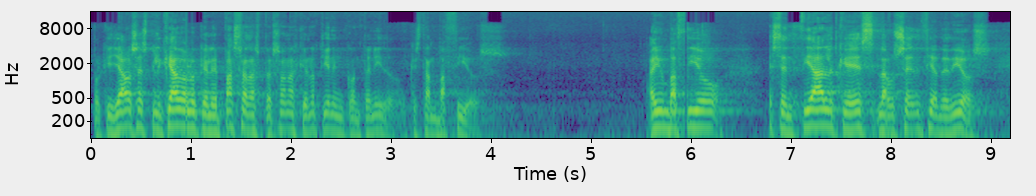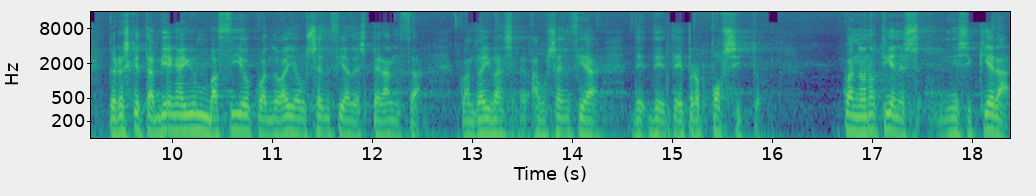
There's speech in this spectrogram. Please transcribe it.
porque ya os he explicado lo que le pasa a las personas que no tienen contenido, que están vacíos. Hay un vacío esencial que es la ausencia de Dios, pero es que también hay un vacío cuando hay ausencia de esperanza cuando hay ausencia de, propósito, cuando no tienes ni siquiera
